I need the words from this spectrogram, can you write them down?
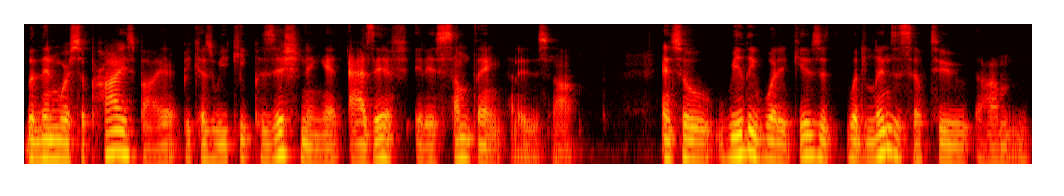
but then we're surprised by it because we keep positioning it as if it is something that it is not. And so, really, what it gives it, what lends itself to um,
